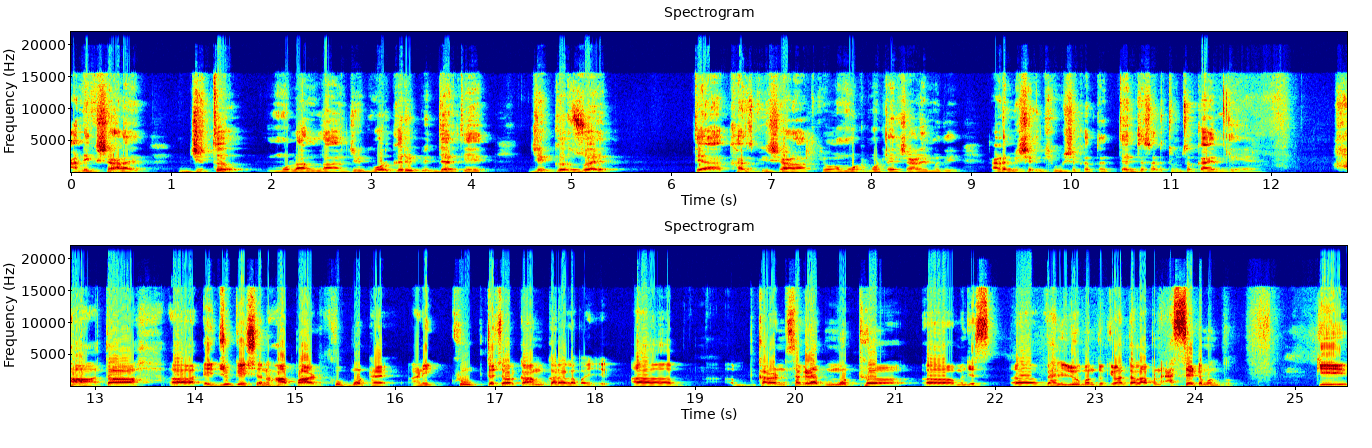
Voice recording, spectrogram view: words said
अनेक शाळा आहेत जिथं मुलांना जे गोरगरीब विद्यार्थी आहेत जे गरजू आहेत त्या खाजगी शाळा किंवा मोठमोठ्या शाळेमध्ये ऍडमिशन घेऊ शकत नाहीत. त्यांच्यासाठी तुमचं काय ध्येय आहे? हां आता एज्युकेशन हा पार्ट खूप मोठा आहे आणि खूप त्याच्यावर काम करायला पाहिजे. कारण सगळ्यात मोठं म्हणजे व्हॅल्यू म्हणतो किंवा त्याला आपण ॲसेट म्हणतो की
